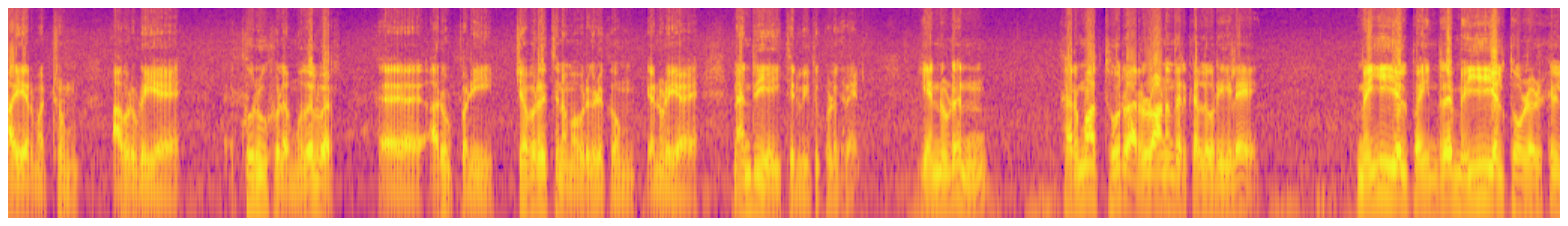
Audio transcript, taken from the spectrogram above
ஆயர் மற்றும் அவருடைய குருகுல முதல்வர் அருட்பணி ஜபரத்தினம் அவர்களுக்கும் என்னுடைய நன்றியை தெரிவித்துக் கொள்கிறேன். என்னுடன் கர்மாத்தூர் அருளானந்தர் கல்லூரியிலே மெய்யியல் பயின்ற மெய்யியல் தோழர்கள்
